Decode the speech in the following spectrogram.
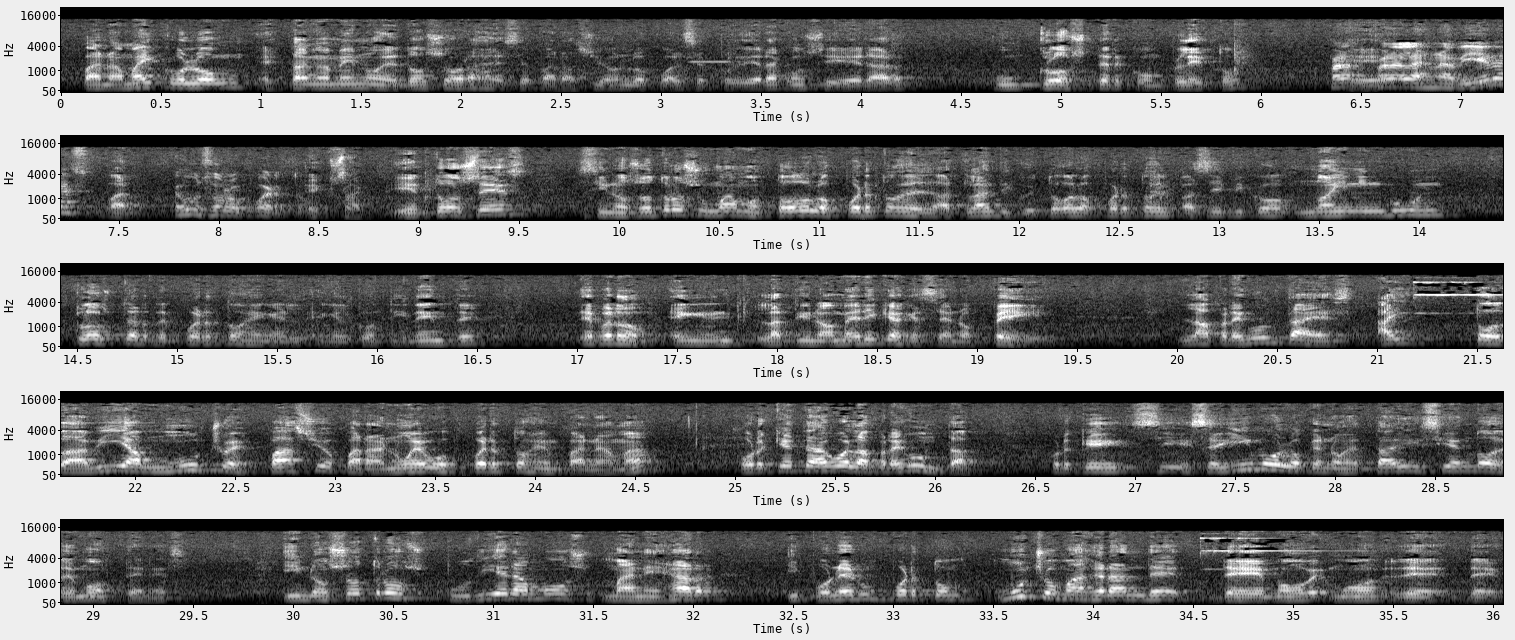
Panamá y Colón están a menos de dos horas de separación, lo cual se pudiera considerar un clúster completo. Para, Eh, para las navieras bueno, es un solo puerto. Exacto. Y entonces, si nosotros sumamos todos los puertos del Atlántico y todos los puertos del Pacífico, no hay ningún clúster de puertos en el, en el continente, eh, perdón, en Latinoamérica que se nos pegue. La pregunta es, ¿hay todavía mucho espacio para nuevos puertos en Panamá? ¿Por qué te hago la pregunta? Porque si seguimos lo que nos está diciendo Demóstenes y nosotros pudiéramos manejar y poner un puerto mucho más grande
